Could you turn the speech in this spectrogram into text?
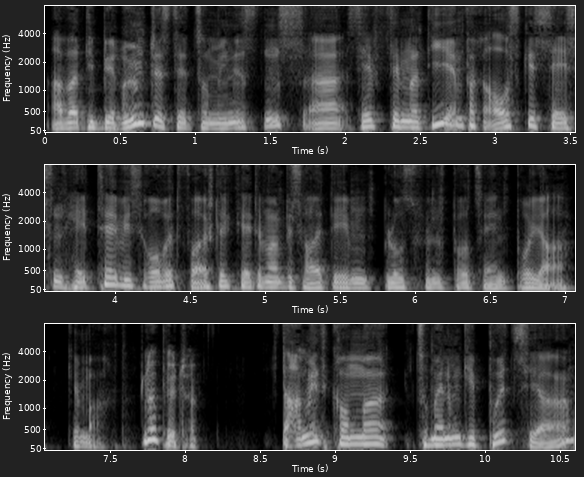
Aber die berühmteste zumindestens. Äh, selbst wenn man die einfach ausgesessen hätte, wie es Robert vorschlägt, hätte man bis heute eben plus 5% pro Jahr gemacht. Na bitte. Damit kommen wir zu meinem Geburtsjahr,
